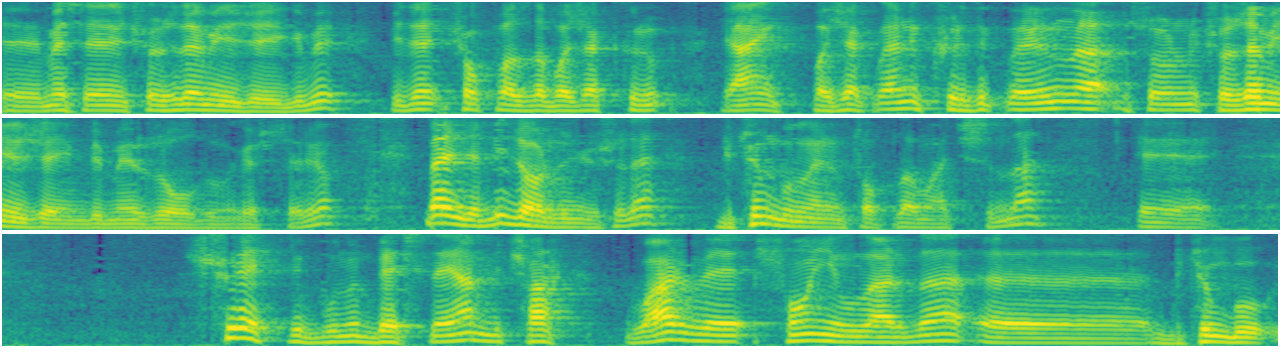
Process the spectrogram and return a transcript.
e, meselenin çözülemeyeceği gibi bir de çok fazla bacak kır, yani bacaklarını kırdıklarıyla bu sorunu çözemeyeceğin bir mevzu olduğunu gösteriyor. Bence bir dördüncüsü de bütün bunların toplamı açısından e, sürekli bunu besleyen bir çark var ve son yıllarda e, bütün bu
